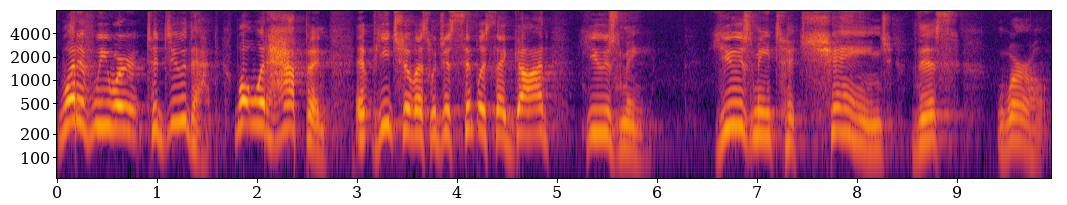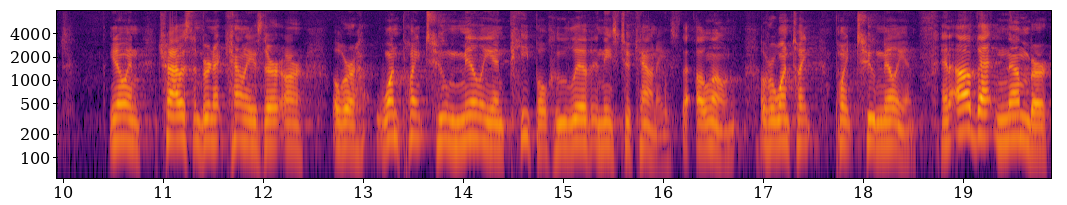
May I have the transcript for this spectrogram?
What if we were to do that? What would happen if each of us would just simply say, God, use me? Use me to change this world. You know, in Travis and Burnet counties, there are over 1.2 million people who live in these two counties alone, over 1.2 million. And of that number,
